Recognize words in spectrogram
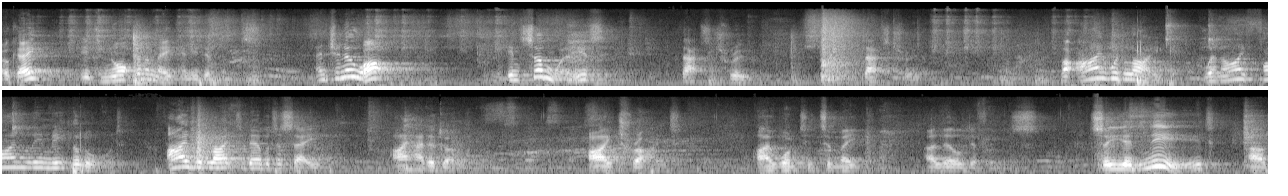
Okay? It's not going to make any difference. And do you know what? In some ways, that's true. That's true. But I would like, when I finally meet the Lord, I would like to be able to say, I had a go. I tried. I wanted to make a little difference. So you need a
